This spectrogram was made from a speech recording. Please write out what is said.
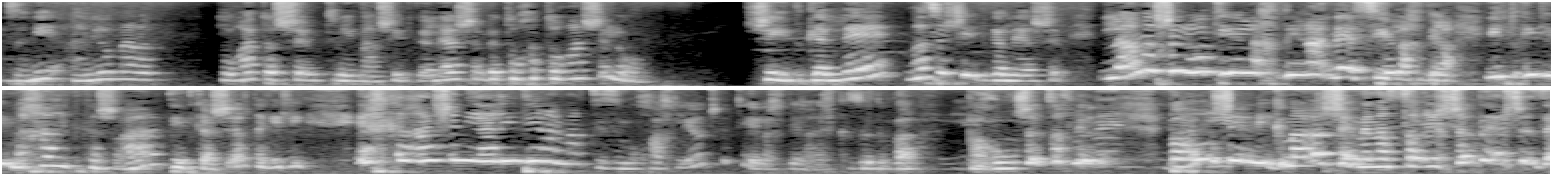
אז אני, אני אומרת, תורת השם תמימה, שיתגלה השם בתוך התורה שלו. שיתגלה, מה זה שיתגלה השם? למה שלא תהיה לך דירה? נס יהיה לך דירה. היא תגיד לי, מחר התקשרה, תתקשר, תגיד לי, איך קרה שנהיה לי דירה? אמרתי, זה מוכרח להיות שתהיה לך דירה, איך כזה דבר? ברור שצריך להיות, ברור שאם נגמר השמן אז צריך שזה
